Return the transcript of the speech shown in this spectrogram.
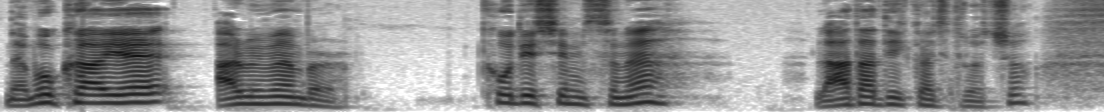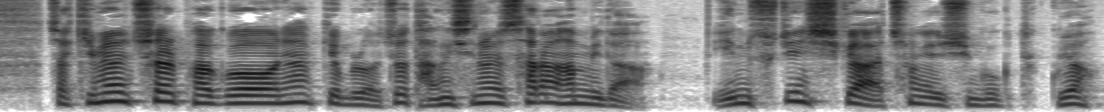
네, 모카의 I Remember 코디 심슨의 라다디까지 들었죠. 자, 김현철, 박원이 함께 불렀죠. 당신을 사랑합니다. 임수진 씨가 청해 주신 곡 듣고요.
